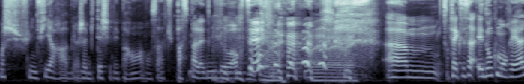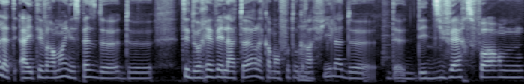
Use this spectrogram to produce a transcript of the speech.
moi, je suis une fille arabe. J'habitais chez mes parents avant ça. Tu passes pas la nuit dehors. ouais, fait que c'est ça. Et donc, Montréal a, été vraiment une espèce de, de, de révélateur, là, comme en photographie, là, de, de, des diverses formes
